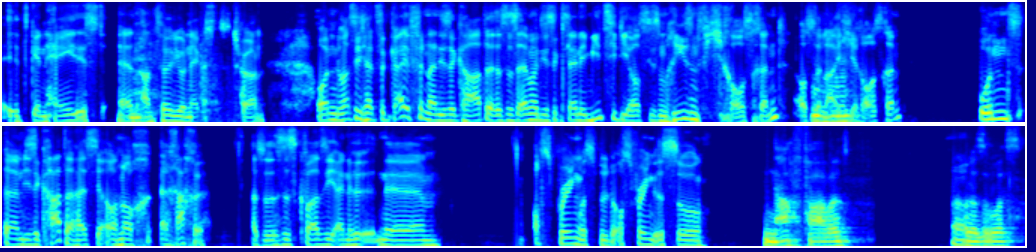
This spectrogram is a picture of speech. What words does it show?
It can haste and until your next turn. Und was ich halt so geil finde an dieser Karte, ist es immer diese kleine Mizi, die aus diesem Riesenviech rausrennt, aus der mhm. Leiche rausrennt. Und ähm, diese Karte heißt ja auch noch Rache. Also es ist quasi eine, eine Offspring, was bedeutet Offspring ist so. Nachfahre. Ja. Oder sowas.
